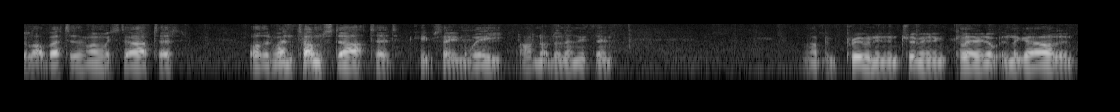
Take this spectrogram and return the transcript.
Looks a lot better than when we started. Or than when Tom started. I keep saying we. I've not done anything. I've been pruning and trimming and clearing up in the garden.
